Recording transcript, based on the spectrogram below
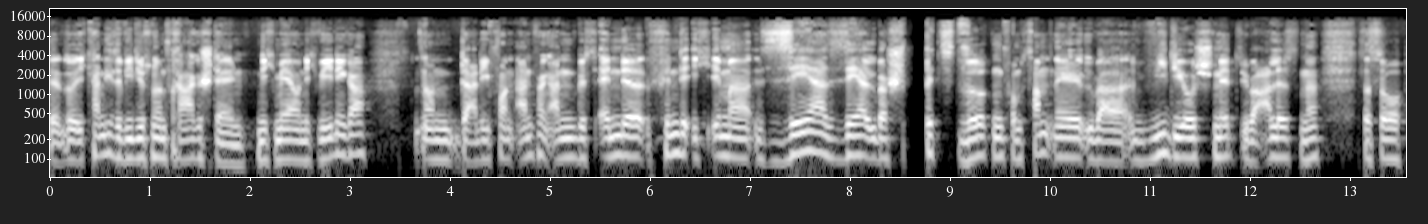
also ich kann diese Videos nur in Frage stellen, nicht mehr und nicht weniger. Und da die von Anfang an bis Ende, finde ich, immer sehr, sehr überspitzt wirken, vom Thumbnail über Videoschnitt, über alles, ne? Das ist so,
